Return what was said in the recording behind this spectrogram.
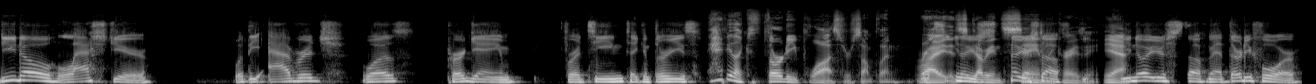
Do you know last year what the average was per game for a team taking threes? It had to be like 30 plus or something, right? You It's know, gotta be insanely crazy. Yeah. You know your stuff, man. 34.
